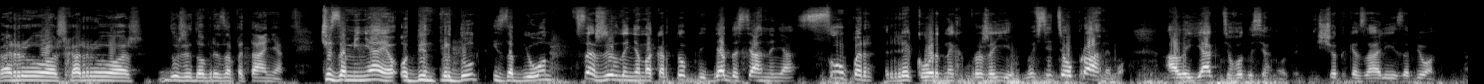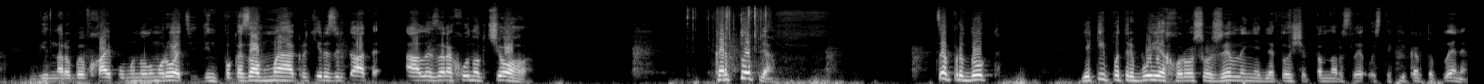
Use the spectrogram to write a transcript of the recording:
Хорош, хорош. Дуже добре запитання. Чи заміняє один продукт із Абіон все живлення на картоплі для досягнення суперрекордних врожаїв? Ми всі цього прагнемо. Але як цього досягнути? І що таке взагалі Ізабіон? Він наробив хайп у минулому році. Він показав мега круті результати. Але за рахунок чого? Картопля це продукт, який потребує хорошого живлення для того, щоб там наросли ось такі картоплини.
